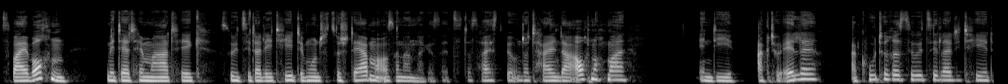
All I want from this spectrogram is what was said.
zwei Wochen mit der Thematik Suizidalität, dem Wunsch zu sterben, auseinandergesetzt. Das heißt, wir unterteilen da auch nochmal in die aktuelle, akutere Suizidalität.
